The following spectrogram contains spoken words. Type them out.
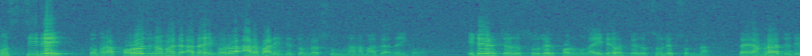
মসজিদে তোমরা ফরজ নামাজ আদায় করো আর বাড়িতে তোমরা সুন্না নামাজ আদায় করো। এটাই হচ্ছে রসুলের ফর্মুলা, এটাই হচ্ছে রসুলের সুন্না তাই আমরা যদি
